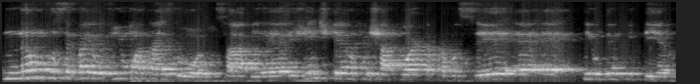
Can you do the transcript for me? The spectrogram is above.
Não você vai ouvir um atrás do outro, sabe? É gente querendo fechar a porta para você é, é, tem o tempo inteiro.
